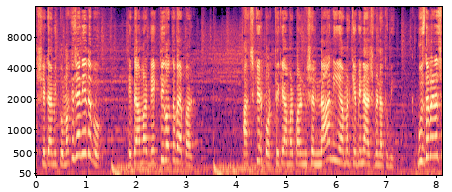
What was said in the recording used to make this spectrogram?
সেটা আমি তোমাকে জানিয়ে দেবো? এটা আমার ব্যক্তিগত ব্যাপার। আজকের পর থেকে আমার পারমিশন না নিয়ে আমার কেবিনে আসবে না তুমি। বুঝতে পেরেছ?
